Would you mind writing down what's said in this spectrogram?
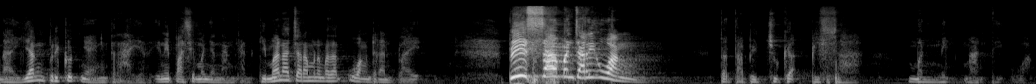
Nah yang berikutnya yang terakhir, ini pasti menyenangkan. Gimana cara menempatkan uang dengan baik? Bisa mencari uang, tetapi juga bisa menikmati uang.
